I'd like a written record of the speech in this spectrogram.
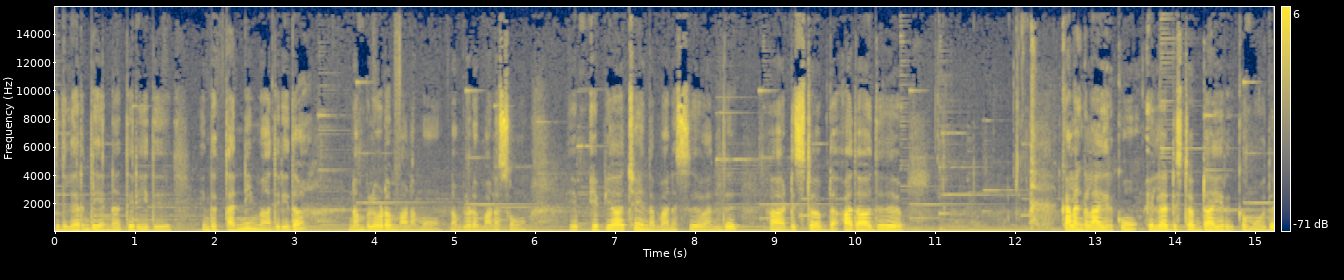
இதிலேருந்து என்ன தெரியுது? இந்த தண்ணி மாதிரி தான் நம்மளோட மனமும் நம்மளோட மனசும். எப் எப்பயாச்சும் இந்த மனசு வந்து டிஸ்டர்ப்டு அதாவது கலங்களாக இருக்கும். இல்லை டிஸ்டர்ப்டாக இருக்கும் போது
